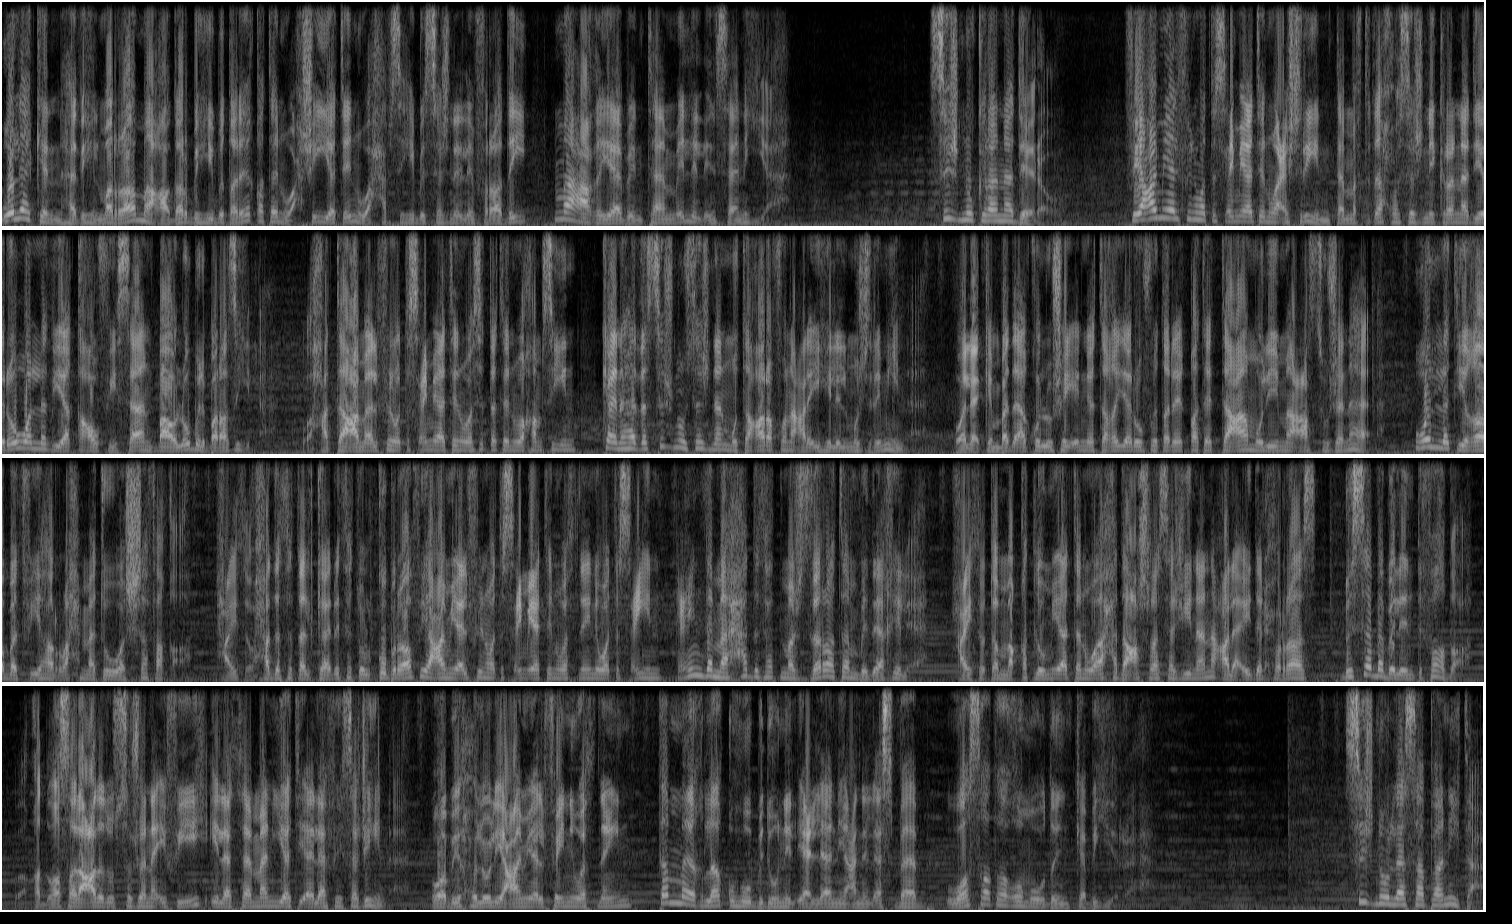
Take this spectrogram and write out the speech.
ولكن هذه المرة مع ضربه بطريقة وحشية وحبسه بالسجن الإنفرادي مع غياب تام للإنسانية. سجن كراناديرو. في عام 1920 تم افتتاح سجن كراناديرو والذي يقع في سان باولو بالبرازيل. وحتى عام 1956 كان هذا السجن سجنا متعارف عليه للمجرمين. ولكن بدأ كل شيء يتغير في طريقة التعامل مع السجناء والتي غابت فيها الرحمة والشفقة حيث حدثت الكارثة الكبرى في عام 1992 عندما حدثت مجزرة بداخله. حيث تم قتل 111 سجينا على أيدي الحراس بسبب الانتفاضة وقد وصل عدد السجناء فيه إلى 8000 سجين. وبحلول عام 2002 تم إغلاقه بدون الإعلان عن الأسباب وسط غموض كبير. سجن لا سابانيتا.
